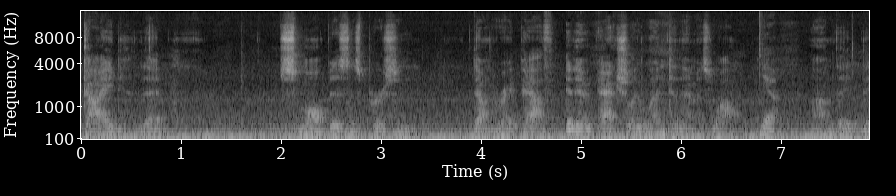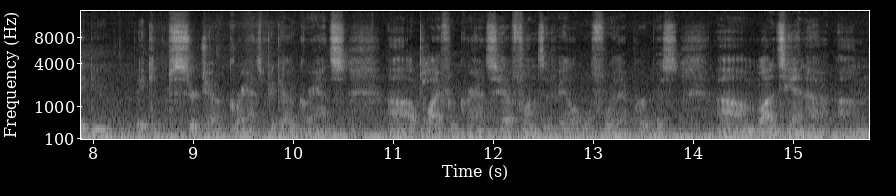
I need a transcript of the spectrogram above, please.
guide that small business person down the right path, and then actually lend to them as well. Yeah. Um, they, they do they can search out grants, pick out grants, uh, apply for grants, have funds available for that purpose. Um, Montana um,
